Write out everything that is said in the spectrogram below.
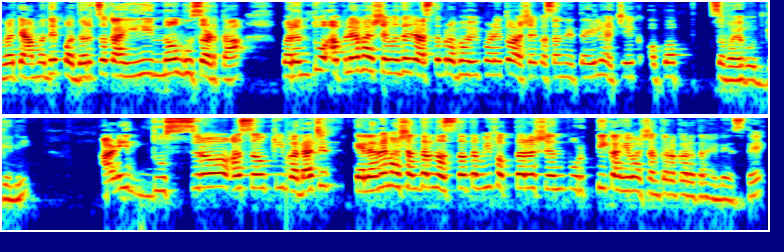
किंवा त्यामध्ये पदरचं काहीही न घुसडता परंतु आपल्या भाषेमध्ये जास्त प्रभावीपणे तो आशय कसा नेता येईल ह्याची एक आपोआप सवय होत गेली. आणि दुसरं असं की कदाचित केल्याने भाषांतर नसतं तर मी फक्त रशियन पुरती काही भाषांतर करत राहिले असते.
